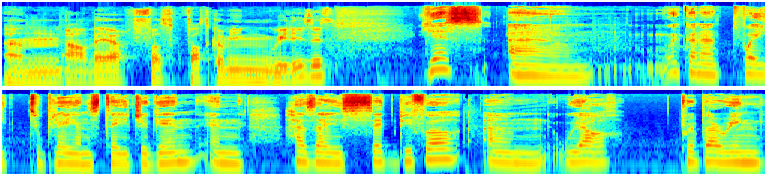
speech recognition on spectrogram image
and are there forthcoming releases? Yes, um, we cannot wait to play on stage again. And as I said before, um, we are preparing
